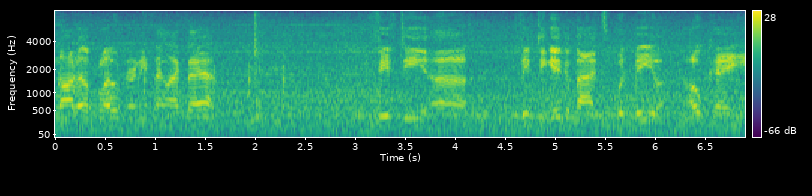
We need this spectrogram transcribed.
not uploading or anything like that, 50, uh, 50 gigabytes would be okay.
